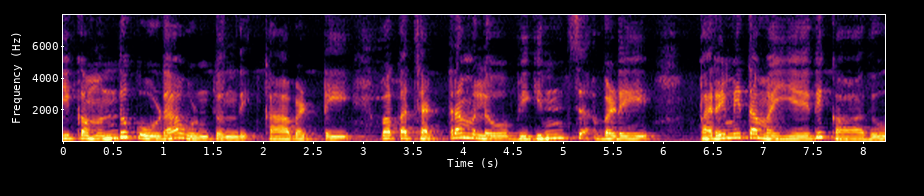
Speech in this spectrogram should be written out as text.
ఇక ముందు కూడా ఉంటుంది. కాబట్టి ఒక చట్రంలో బిగించబడే పరిమితమయ్యేది కాదు.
